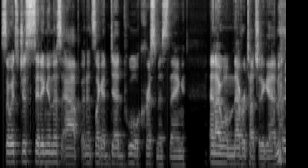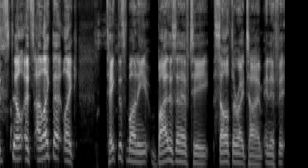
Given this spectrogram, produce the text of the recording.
So it's just sitting in this app and it's like a Deadpool Christmas thing. And I will never touch it again. it's still it's I like that like take this money, buy this NFT, sell it the right time, and if it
